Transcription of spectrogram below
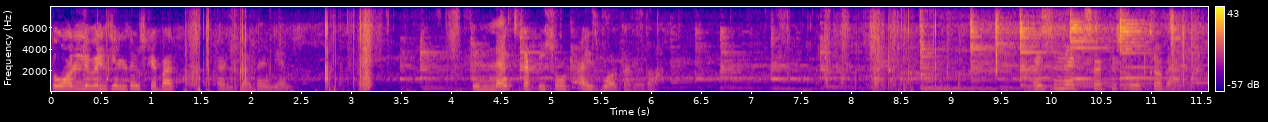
तो और लेवल खेलते हैं, उसके बाद एंड कर देंगे गेम फिर नेक्स्ट एपिसोड आइस बॉय करेगा वैसे नेक्स्ट एपिसोड कब आएगा?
